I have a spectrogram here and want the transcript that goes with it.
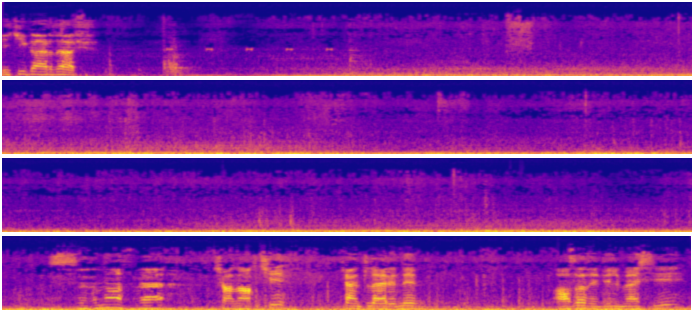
İki kardeş. Sığnaq və Çanaqçı kəndlərinin azad edilməsi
